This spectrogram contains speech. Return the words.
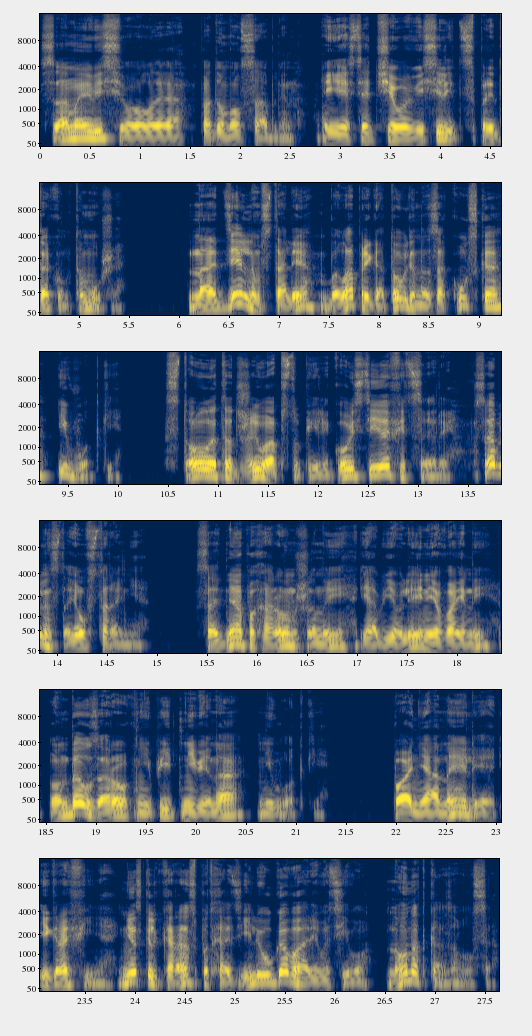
«Самое веселое», — подумал Саблин. «Есть от чего веселиться при таком-то муже». На отдельном столе была приготовлена закуска и водки. Стол этот живо обступили гости и офицеры. Саблин стоял в стороне. Со дня похорон жены и объявления войны он дал зарок не пить ни вина, ни водки. Пани Анелия и графиня несколько раз подходили уговаривать его, но он отказывался.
